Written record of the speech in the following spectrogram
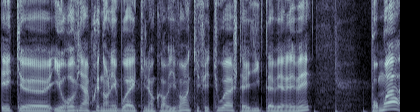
et qu'il revient après dans les bois et qu'il est encore vivant et qu'il fait, tu vois, je t'avais dit que t'avais rêvé. Pour moi,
